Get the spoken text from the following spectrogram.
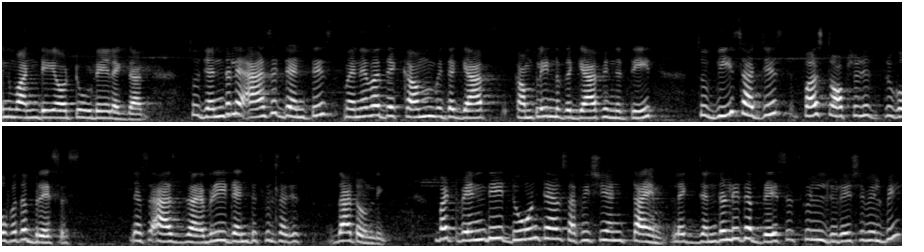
in one day or two day like that. So generally as a dentist whenever they come with the gaps complaint of the gap in the teeth so we suggest first option is to go for the braces. That's as every dentist will suggest that only but when they don't have sufficient time like generally the braces will duration will be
